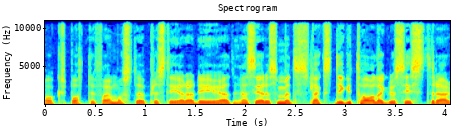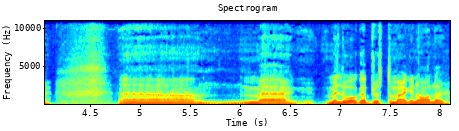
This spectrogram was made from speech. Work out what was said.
och Spotify måste prestera. Det är, jag ser det som ett slags digitala grossister där eh, med, med låga bruttomarginaler.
